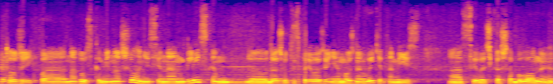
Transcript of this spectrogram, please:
тоже их по, на русском не нашел, они все на английском. Э, даже вот из приложения можно выйти, там есть а, ссылочка шаблоны.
